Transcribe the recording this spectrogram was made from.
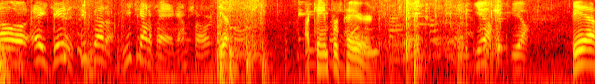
Uh, hey Janice, you've got a he's got a bag. I'm sorry. Yep. I came prepared. Yeah, yeah. Yeah.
